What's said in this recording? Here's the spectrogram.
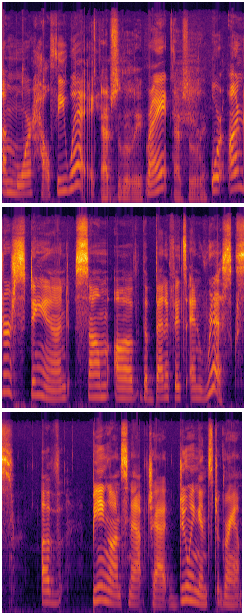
a more healthy way Absolutely. right? Absolutely. Or understand some of the benefits and risks of being on Snapchat, doing Instagram,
